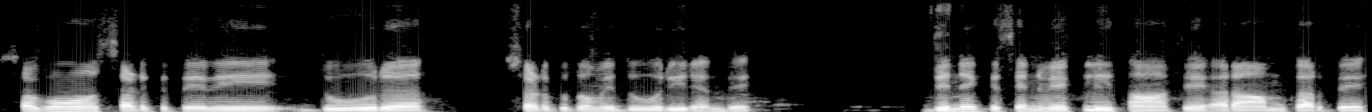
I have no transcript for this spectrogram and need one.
ਸਗੋਂ ਸੜਕ ਤੇ ਵੀ ਦੂਰ, ਸੜਕ ਤੋਂ ਵੀ ਦੂਰ ਹੀ ਰਹਿੰਦੇ। ਦਿਨੇ ਕਿਸੇ ਨਵੇਕਲੀ ਥਾਂ ਤੇ ਆਰਾਮ ਕਰਦੇ,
